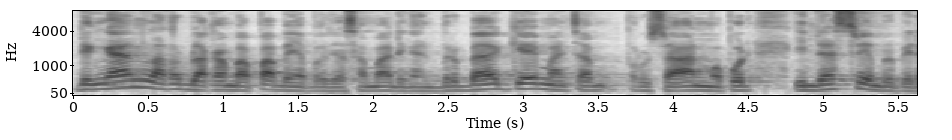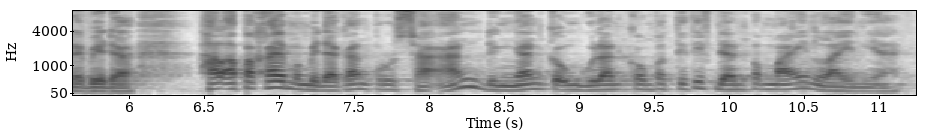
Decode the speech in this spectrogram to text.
Dengan latar belakang Bapak banyak bekerjasama dengan berbagai macam perusahaan maupun industri yang berbeda-beda. Hal apakah yang membedakan perusahaan dengan keunggulan kompetitif dan pemain lainnya?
